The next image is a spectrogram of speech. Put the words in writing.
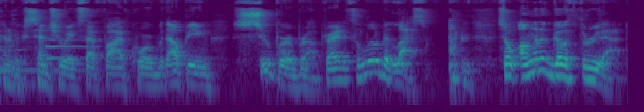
kind of accentuates that five chord without being super abrupt, right? It's a little bit less. so I'm gonna go through that.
